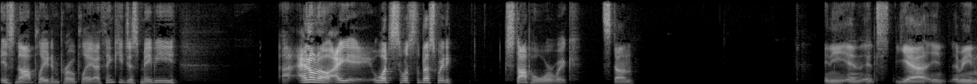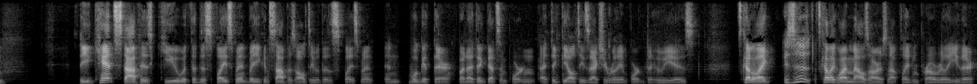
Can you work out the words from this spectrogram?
is not played in pro play. I think he just maybe I, I don't know. I what's what's the best way to stop a Warwick? stun. Any and It's- it's yeah. I mean, so you can't stop his Q with the displacement, but you can stop his ulti with the displacement, and we'll get there. But I think that's important. I think the ulti is actually really important to who he is. It's kind of like Isn't it it's kind of like why Malzahar is not played in pro really either.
